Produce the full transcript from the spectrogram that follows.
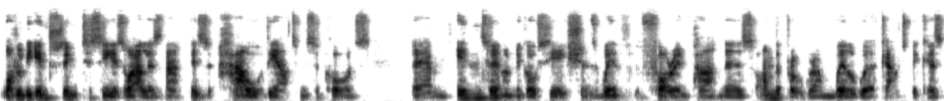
What will be interesting to see as well is that is how the Artemis Accords um, internal negotiations with foreign partners on the program will work out because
